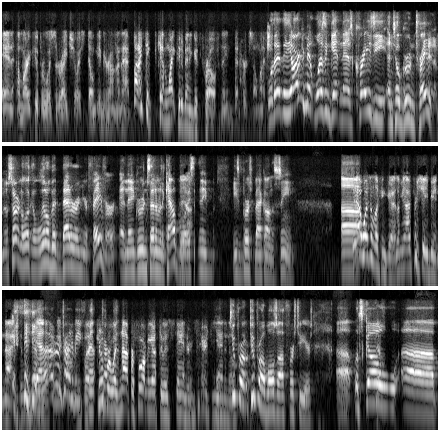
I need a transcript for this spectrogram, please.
and Amari Cooper was the right choice. Don't get me wrong on that. But I think Kevin White could have been a good pro if he hadn't been hurt so much. Well, the, the argument wasn't getting as crazy until Gruden traded him. It was starting to look a little bit better in your favor, and then Gruden sent him to the Cowboys, and then he he's burst back on the scene. Uh, that wasn't looking good. I mean, I appreciate you being nice. It was never Yeah, I'm trying to be But Cooper was not performing up to his standards there at the end. in two pro two Pro Bowls off first two years. Uh, let's go. Uh,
